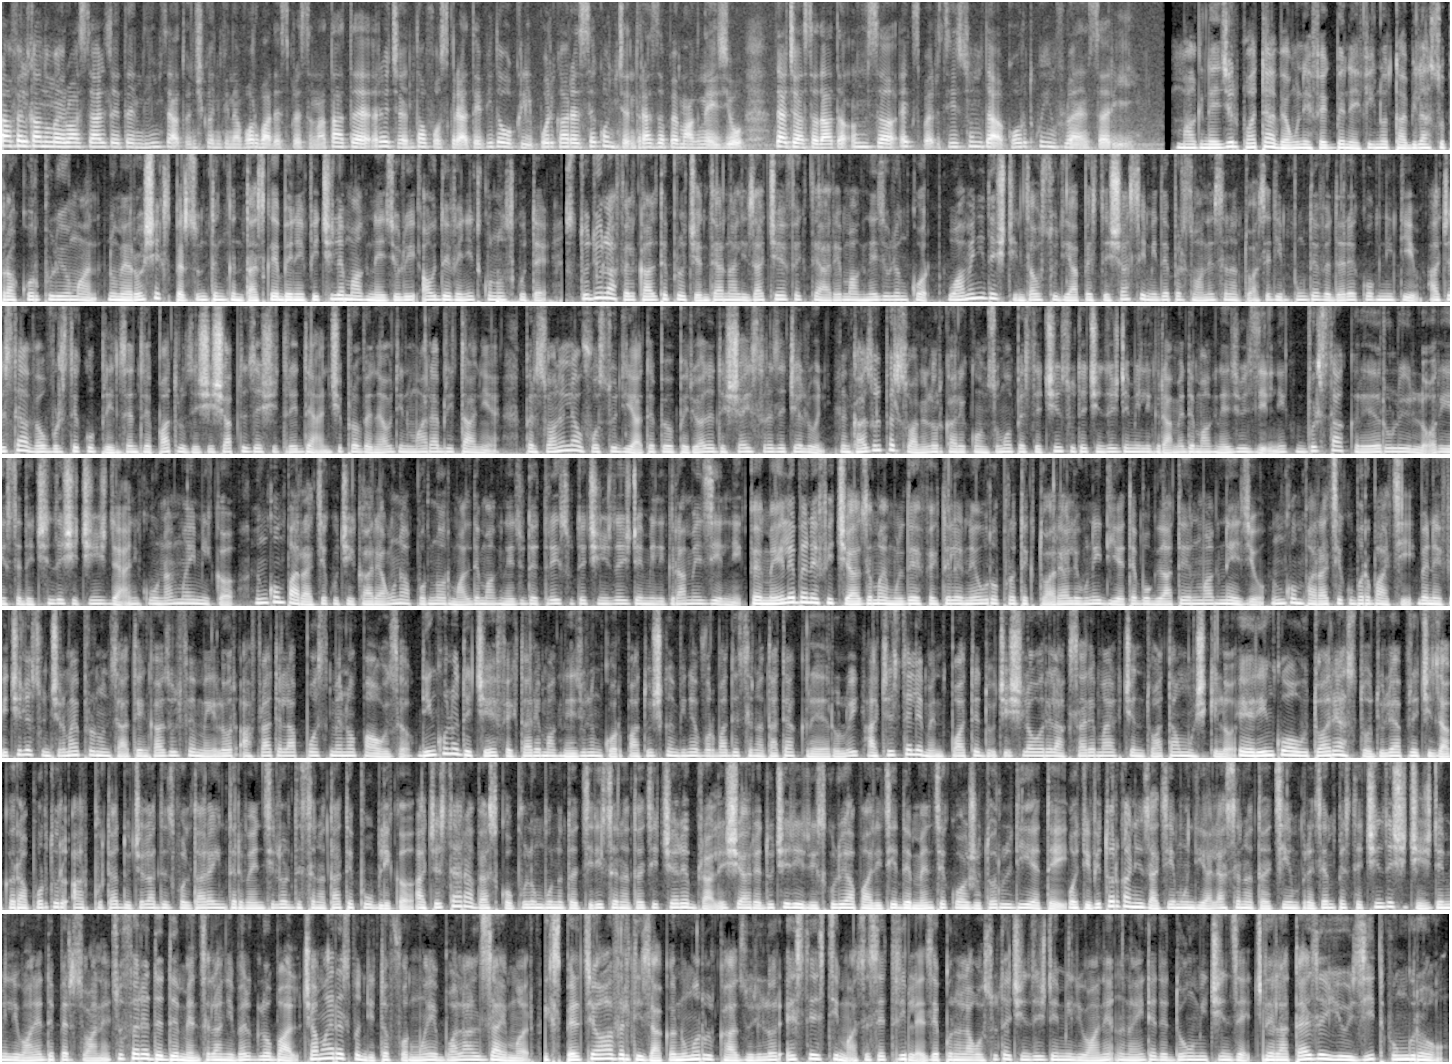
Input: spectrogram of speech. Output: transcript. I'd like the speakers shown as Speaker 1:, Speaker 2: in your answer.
Speaker 1: La fel ca numeroase alte tendințe atunci când vine vorba despre sănătate, recent au fost create videoclipuri care se concentrează pe magneziu. De această dată însă, experții sunt de acord cu influencerii.
Speaker 2: Magneziul poate avea un efect benefic notabil asupra corpului uman. Numeroși experți sunt încântați că beneficiile magneziului au devenit cunoscute. Studiul, la fel ca alte procente, a analizat ce efecte are magneziul în corp. Oamenii de știință au studiat peste 6.000 de persoane sănătoase din punct de vedere cognitiv. Acestea aveau vârste cuprinse între 40 și 73 de ani și proveneau din Marea Britanie. Persoanele au fost studiate pe o perioadă de 16 luni. În cazul persoanelor care consumă peste 550 de mg de magneziu zi, zilnic, vârsta creierului lor este de 55 de ani cu un an mai mică, în comparație cu cei care au un aport normal de magneziu de 350 de mg zilnic. Femeile beneficiază mai mult de efectele neuroprotectoare ale unei diete bogate în magneziu, în comparație cu bărbații. Beneficiile sunt cel mai pronunțate în cazul femeilor aflate la postmenopauză. Dincolo de ce efect are magneziul în corp atunci când vine vorba de sănătatea creierului, acest element poate duce și la o relaxare mai accentuată a mușchilor. Erin, coautoare a studiului a precizat că raportul ar putea duce la dezvoltarea intervențiilor de sănătate publică. Acestea ar avea scopul îmbunătățirii sănătății cerebrale și a reducerii riscului apariției demențe cu ajutorul dietei. Potrivit Organizației Mondiale a Sănătății, în prezent peste 55 de milioane de persoane suferă de demență la nivel global. Cea mai răspândită formă e boala Alzheimer. Experții au avertizat că numărul cazurilor este estimat să se tripleze până la 150 de milioane înainte de 2050, relatează uzit.ro.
